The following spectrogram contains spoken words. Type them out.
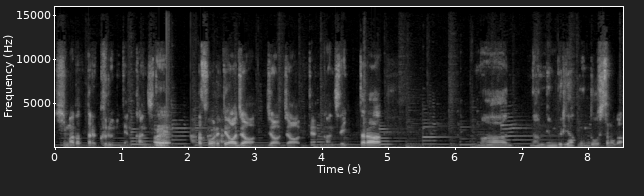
暇だったら来るみたいな感じはいで誘われて、あじゃあじゃあじゃあみたいな感じで行ったらまあ何年ぶりだ？運動したのが。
